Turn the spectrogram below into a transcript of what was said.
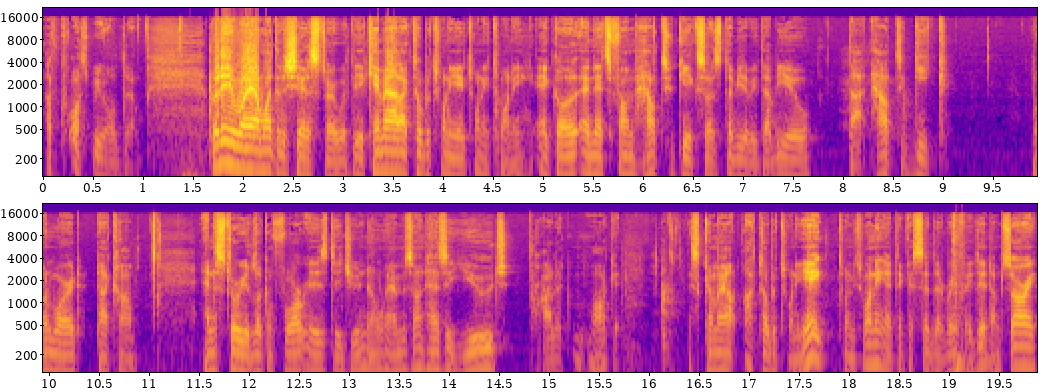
Of course, we all do. But anyway, I wanted to share the story with you. It came out October 28, 2020. It goes, and it's from How to Geek, so it's www.howtogeek, one word, dot com. And the story you're looking for is Did you know Amazon has a huge product market? It's come out October 28, 2020. I think I said that right. If I did, I'm sorry.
